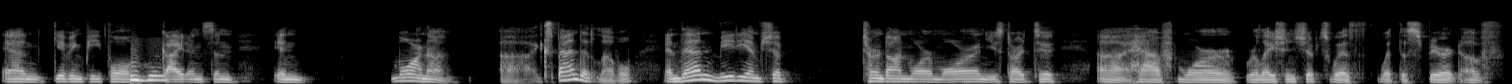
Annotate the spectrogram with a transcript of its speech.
and giving people mm-hmm. guidance and in more on a uh, expanded level, and then mediumship turned on more and more, and you start to uh, have more relationships with with the spirit of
